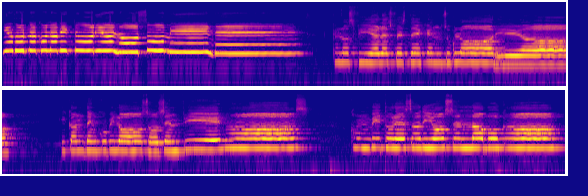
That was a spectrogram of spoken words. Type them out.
y adorna con la victoria a los humildes. Que los fieles festejen su gloria y canten jubilosos en filas, con vítores a Dios en la boca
